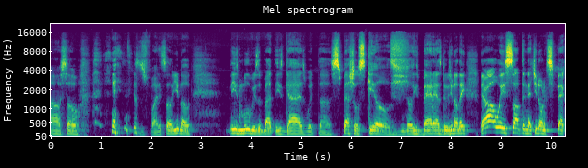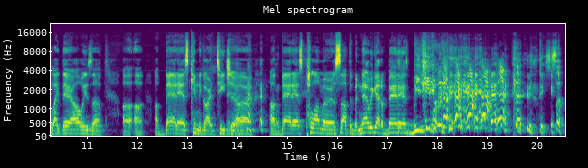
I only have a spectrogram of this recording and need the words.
Uh, so this is funny. So you know, these movies about these guys with uh, special skills. You know, these badass dudes. You know, they they're always something that you don't expect. Like they're always a a, a, a badass kindergarten teacher or a badass plumber or something. But now we got a badass beekeeper. So-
